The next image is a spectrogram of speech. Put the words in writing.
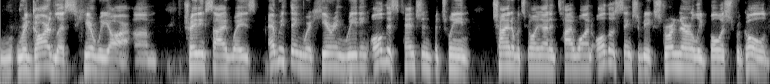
R- regardless, here we are. Um, trading sideways, everything we're hearing, reading, all this tension between China, what's going on in Taiwan, all those things should be extraordinarily bullish for gold,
